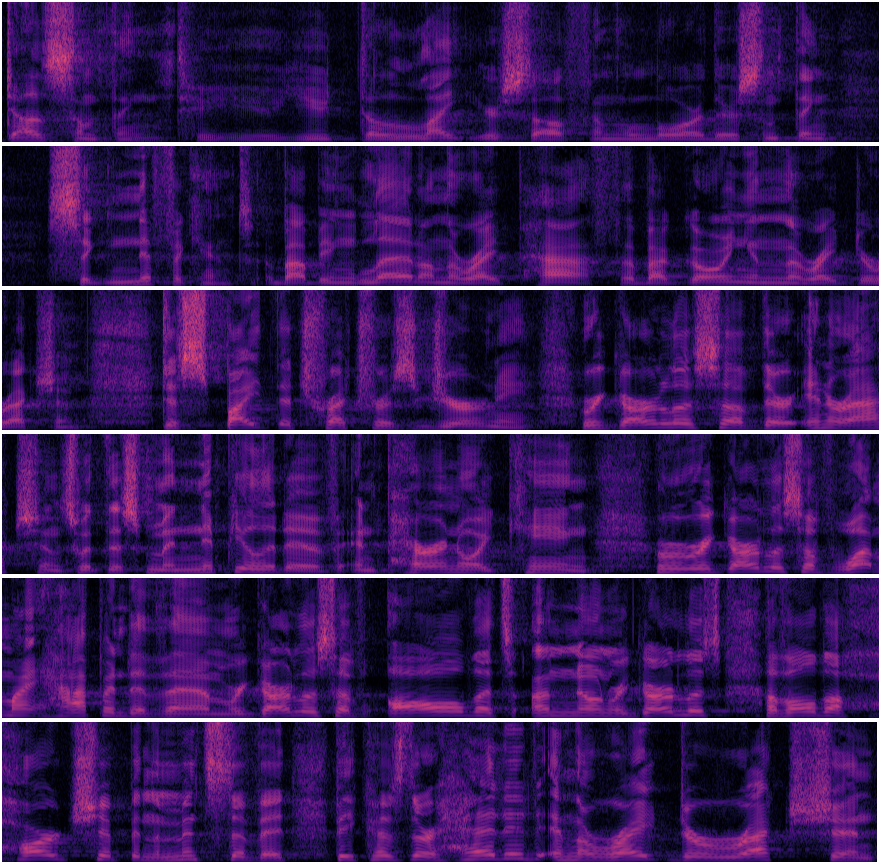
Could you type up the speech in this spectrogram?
does something to you. You delight yourself in the Lord. There's something significant about being led on the right path, about going in the right direction. Despite the treacherous journey, regardless of their interactions with this manipulative and paranoid king, regardless of what might happen to them, regardless of all that's unknown, regardless of all the hardship in the midst of it, because they're headed in the right direction,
